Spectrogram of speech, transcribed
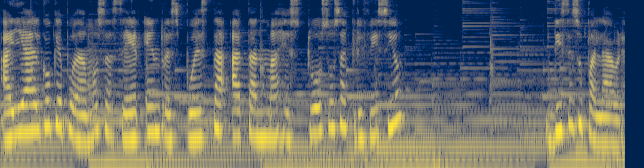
¿Hay algo que podamos hacer en respuesta a tan majestuoso sacrificio? Dice su palabra,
